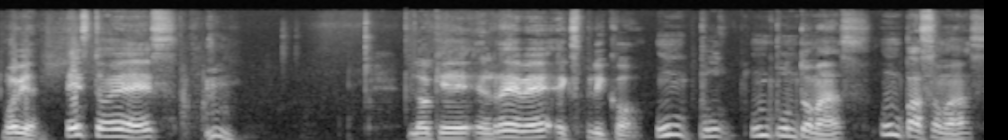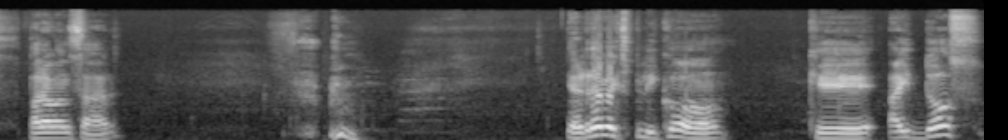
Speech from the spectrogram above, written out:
Muy bien, esto es lo que el Rebe explicó. Un, un punto más, un paso más para avanzar. El Rebe explicó que hay dos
